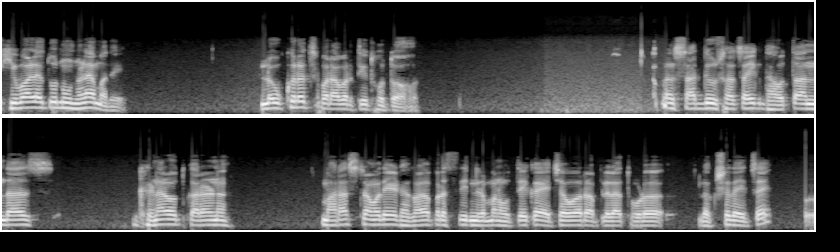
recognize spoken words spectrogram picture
हिवाळ्यातून उन्हाळ्यामध्ये लवकरच परावर्तित होतो आहोत. आपण सात दिवसाचा एक धावता अंदाज घेणार आहोत कारण महाराष्ट्रामध्ये ढगाळ परिस्थिती निर्माण होते का याच्यावर आपल्याला थोडं लक्ष द्यायचं आहे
